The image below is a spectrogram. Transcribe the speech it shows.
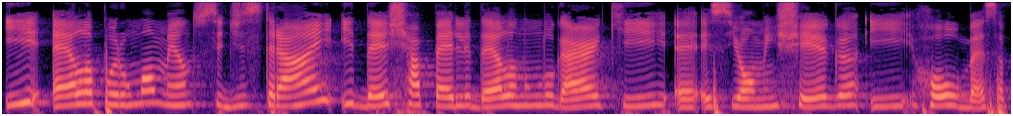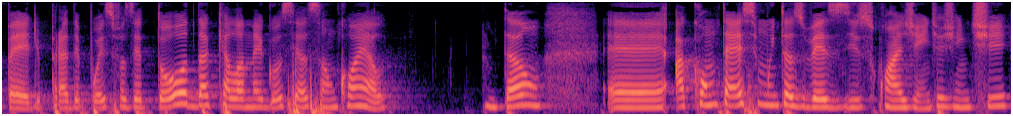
e ela, por um momento, se distrai e deixa a pele dela num lugar que é, esse homem chega e rouba essa pele para depois fazer toda aquela negociação com ela. Então, é, acontece muitas vezes isso com a gente. A gente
